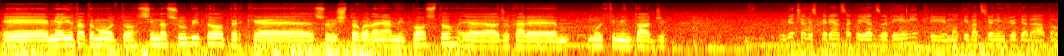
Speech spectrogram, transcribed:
e mi ha aiutato molto sin da subito perché sono riuscito a guadagnarmi il posto e a giocare molti minutaggi. Invece l'esperienza con gli Azzurrini che motivazioni in più ti ha dato?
